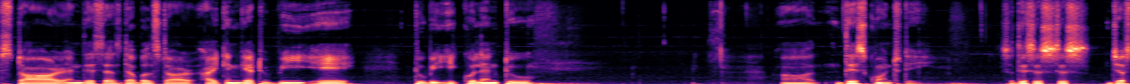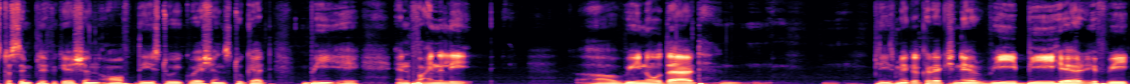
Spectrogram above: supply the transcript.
star and this as double star I can get VA to be equivalent to uh, this quantity. So this is just just a simplification of these two equations to get VA and finally uh, we know that please make a correction here VB here if we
